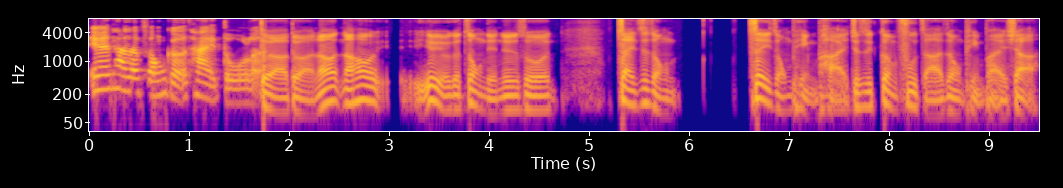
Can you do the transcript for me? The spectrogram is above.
因为他的风格太多了。对啊，对啊。然后，然后又有一个重点就是说，在这种这种品牌，就是更复杂的这种品牌下，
